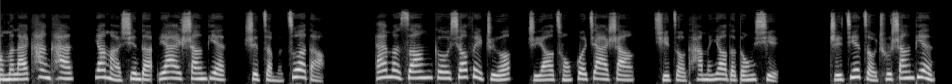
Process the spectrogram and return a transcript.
我们来看看亚马逊的 AI 商店是怎么做的。Amazon Go 消费者只要从货架上取走他们要的东西，直接走出商店，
